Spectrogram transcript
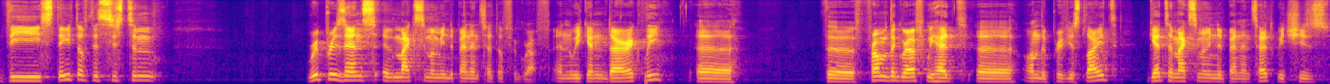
the state of the system represents a maximum independent set of a graph. And we can directly uh, the, from the graph we had uh, on the previous slide, get a maximum independent set, which is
